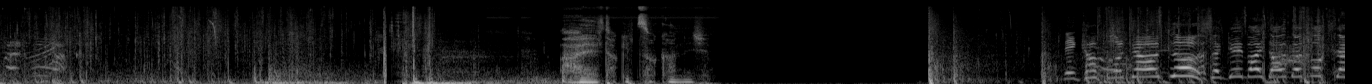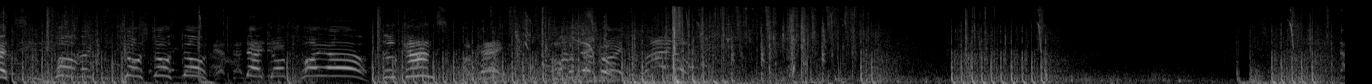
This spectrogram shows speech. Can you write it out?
12 Uhr! Alter, gibt's doch gar nicht. Den Kopf runter und los! Das MG weiter unter Druck setzen! Vorrücken! Los, los, los! Deckungsfeuer! Du kannst! Okay, brauche Deckung! Da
